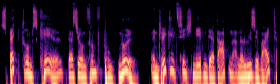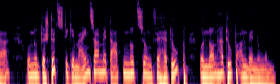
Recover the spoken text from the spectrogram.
Spectrum Scale Version 5.0 entwickelt sich neben der Datenanalyse weiter und unterstützt die gemeinsame Datennutzung für Hadoop und Non-Hadoop-Anwendungen.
